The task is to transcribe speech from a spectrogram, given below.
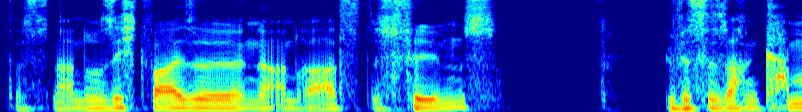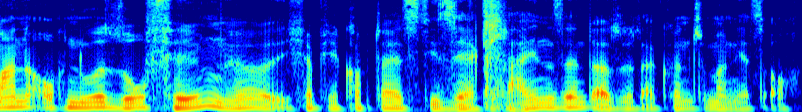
Das ist eine andere Sichtweise, eine andere Art des Films. Gewisse Sachen kann man auch nur so filmen. Ne? Ich habe hier Kopter jetzt, die sehr klein sind. Also da könnte man jetzt auch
